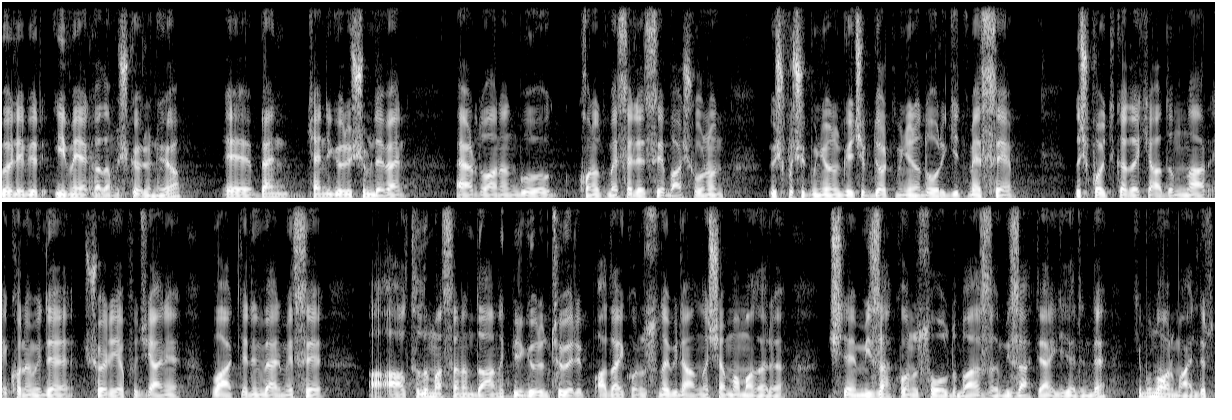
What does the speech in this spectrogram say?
böyle bir ivme yakalamış görünüyor. Ee, ben kendi görüşümde ben Erdoğan'ın bu konut meselesi başvurunun 3,5 milyonu geçip 4 milyona doğru gitmesi, dış politikadaki adımlar, ekonomide şöyle yapıcı yani vaatlerin vermesi, altılı masanın dağınık bir görüntü verip aday konusunda bile anlaşamamaları, işte mizah konusu oldu bazı mizah dergilerinde ki bu normaldir.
